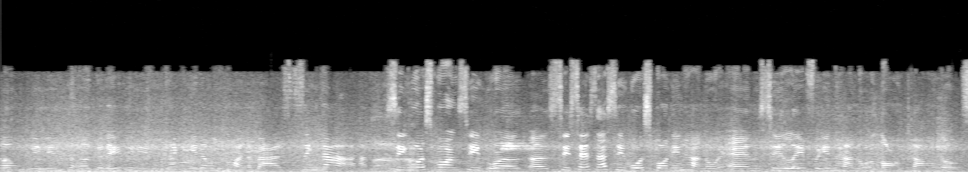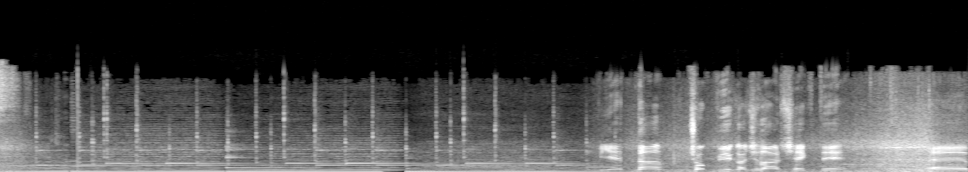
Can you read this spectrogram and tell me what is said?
không vì lý, ờ, cái đấy thì khách ý đang muốn hỏi là bà sinh ra ở Hà Nội. She was born, she, was, uh, she says that she was born in Hanoi and she lived in Hanoi a long time ago. Vietnam çok büyük acılar çekti. Ee,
